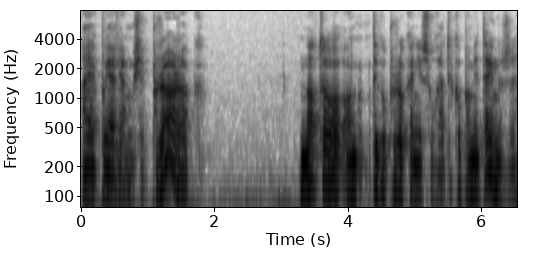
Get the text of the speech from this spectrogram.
A jak pojawia mu się prorok, no to on tego proroka nie słucha. Tylko pamiętajmy, że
